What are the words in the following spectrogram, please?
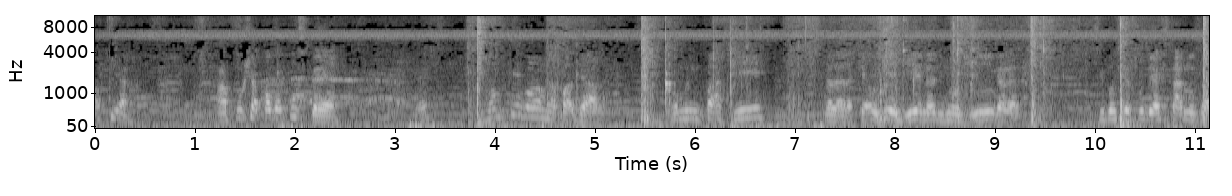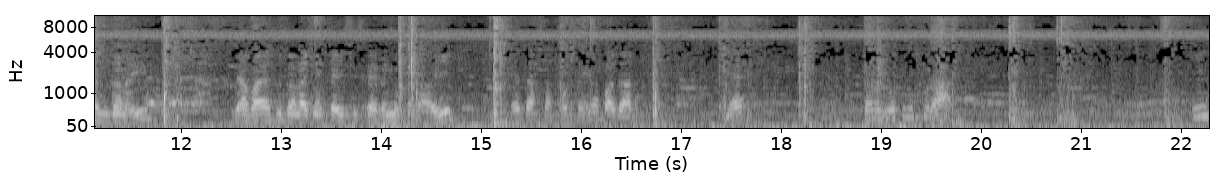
Aqui, ó. A puxa cobra pros pés. Né? Vamos que vamos, rapaziada. Vamos limpar aqui. Galera, que é o dia a dia, né, de Joãozinho, galera. Se você puder estar nos ajudando aí, já vai ajudando a gente aí, se inscrevendo no canal aí. É dar essa força aí, rapaziada. Né? Estamos juntos misturados. E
